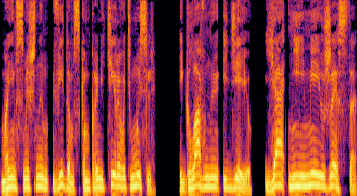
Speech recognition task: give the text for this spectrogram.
моим смешным видом скомпрометировать мысль и главную идею. Я не имею жеста.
